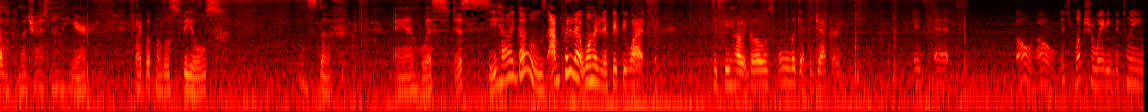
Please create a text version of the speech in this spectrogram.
Oh, put my trash down here. Wipe up my little spills and stuff. And let's just see how it goes. I put it at 150 watts to see how it goes. Let me look at the Jackery. It's at, oh no, it's fluctuating between,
